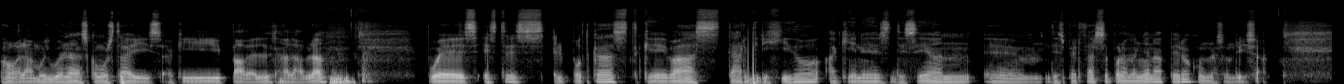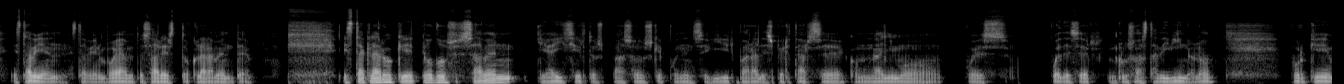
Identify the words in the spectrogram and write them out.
Hola, muy buenas, ¿cómo estáis? Aquí Pavel al habla. Pues este es el podcast que va a estar dirigido a quienes desean em, despertarse por la mañana pero con una sonrisa. Está bien, está bien, voy a empezar esto claramente. Está claro que todos saben que hay ciertos pasos que pueden seguir para despertarse con un ánimo, pues puede ser incluso hasta divino, ¿no? Porque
